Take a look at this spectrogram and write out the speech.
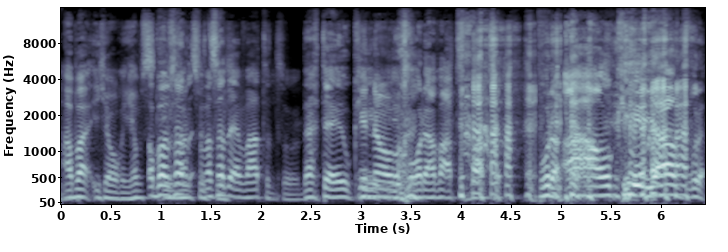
Aber ich auch. Ich hab's Aber was hat, was hat er erwartet so? Dachte er, okay, Genau. Bruder, warte, warte. Bruder, ah, okay, ja, Bruder.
